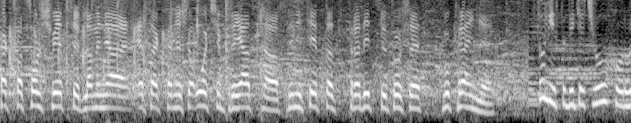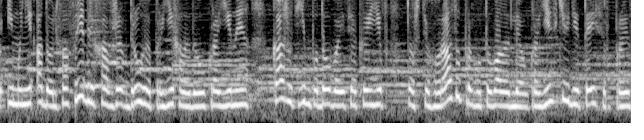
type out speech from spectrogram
как посол Швеции для меня это, конечно, очень приятно принести эту традицию тоже в Украине. Солісти дитячого хору імені Адольфа Фрідріха вже вдруге приїхали до України. Кажуть, їм подобається Київ, тож цього разу приготували для українських дітей сюрприз.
